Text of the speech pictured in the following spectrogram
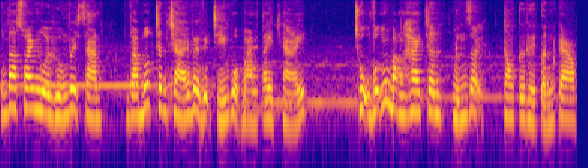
Chúng ta xoay người hướng về sàn và bước chân trái về vị trí của bàn tay trái. Trụ vững bằng hai chân, đứng dậy trong tư thế tấn cao,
